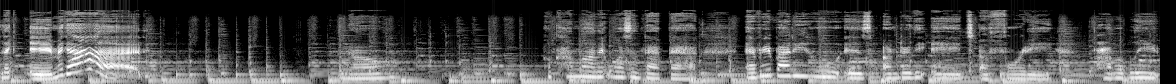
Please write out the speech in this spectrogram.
Like, oh my god! Come on, it wasn't that bad. Everybody who is under the age of 40 probably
